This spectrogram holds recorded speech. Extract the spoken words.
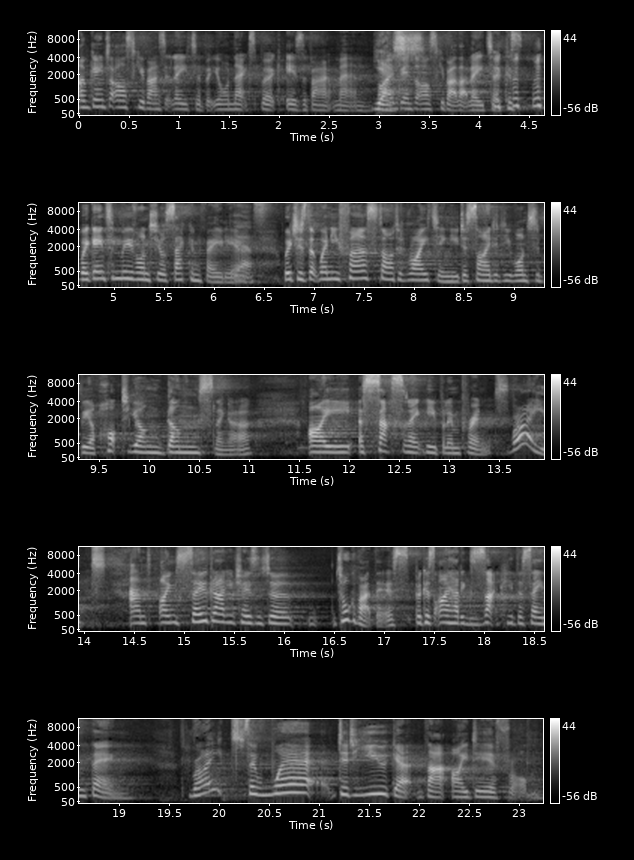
I'm going to ask you about it later, but your next book is about men. Yes. I'm going to ask you about that later because we're going to move on to your second failure, Yes. which is that when you first started writing, you decided you wanted to be a hot young gunslinger, i.e., assassinate people in print. Right. And I'm so glad you've chosen to talk about this because I had exactly the same thing. Right. So, where did you get that idea from?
